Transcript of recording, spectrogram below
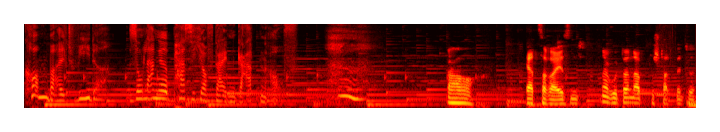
Komm bald wieder. Solange passe ich auf deinen Garten auf. Oh. Herzerreißend. Na gut, dann ab zur Stadtmitte.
